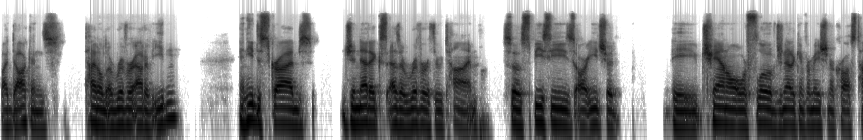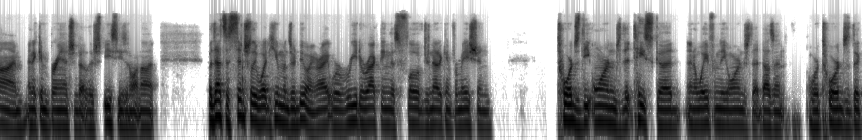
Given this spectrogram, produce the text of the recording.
by Dawkins titled A River Out of Eden. And he describes genetics as a river through time. So species are each a, a channel or flow of genetic information across time, and it can branch into other species and whatnot. But that's essentially what humans are doing, right? We're redirecting this flow of genetic information towards the orange that tastes good and away from the orange that doesn't, or towards the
